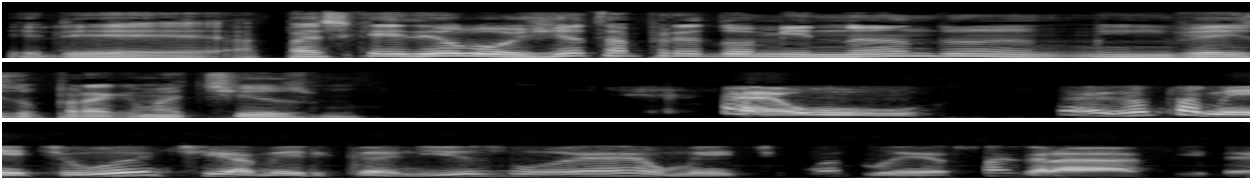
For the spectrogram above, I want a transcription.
ele parece que a ideologia está predominando em vez do pragmatismo. É, o, é, exatamente. O anti-americanismo é realmente uma doença grave, né?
